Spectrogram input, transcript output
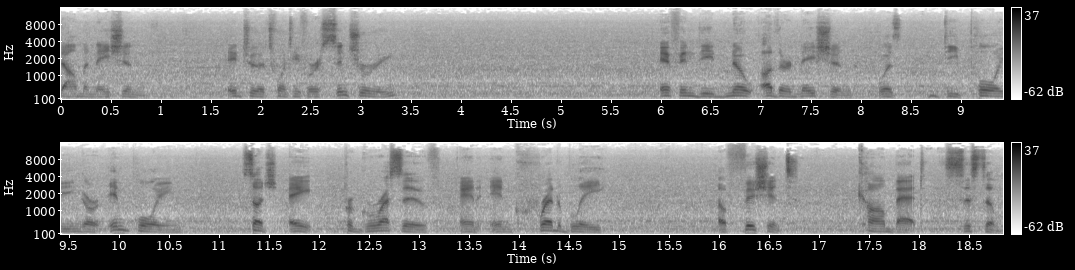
domination into the 21st century, if indeed no other nation was deploying or employing such a progressive and incredibly efficient combat system.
